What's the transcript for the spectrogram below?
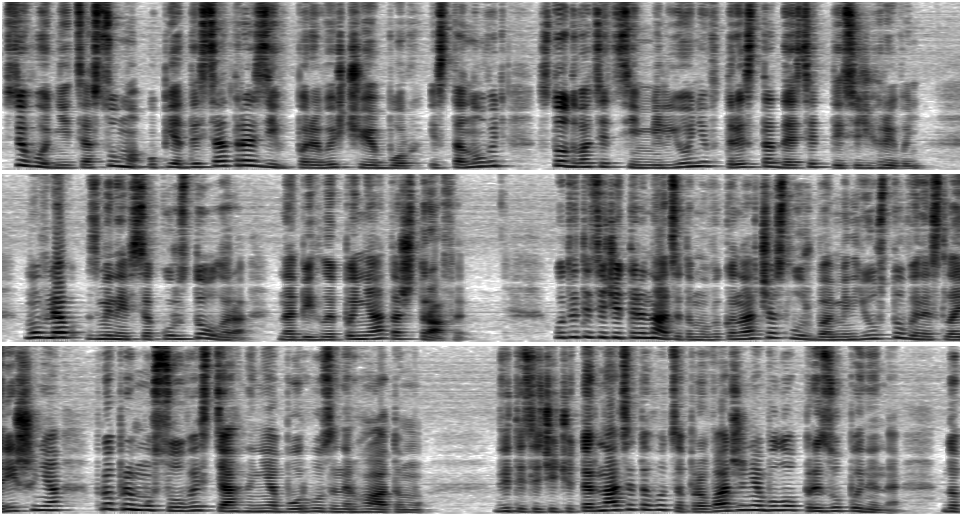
Сьогодні ця сума у 50 разів перевищує борг і становить 127 мільйонів 310 тисяч гривень. Мовляв, змінився курс долара, набігли пеня та штрафи. У 2013-му виконавча служба Мін'юсту винесла рішення про примусове стягнення боргу з енергоатому. 2014-го це провадження було призупинене до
